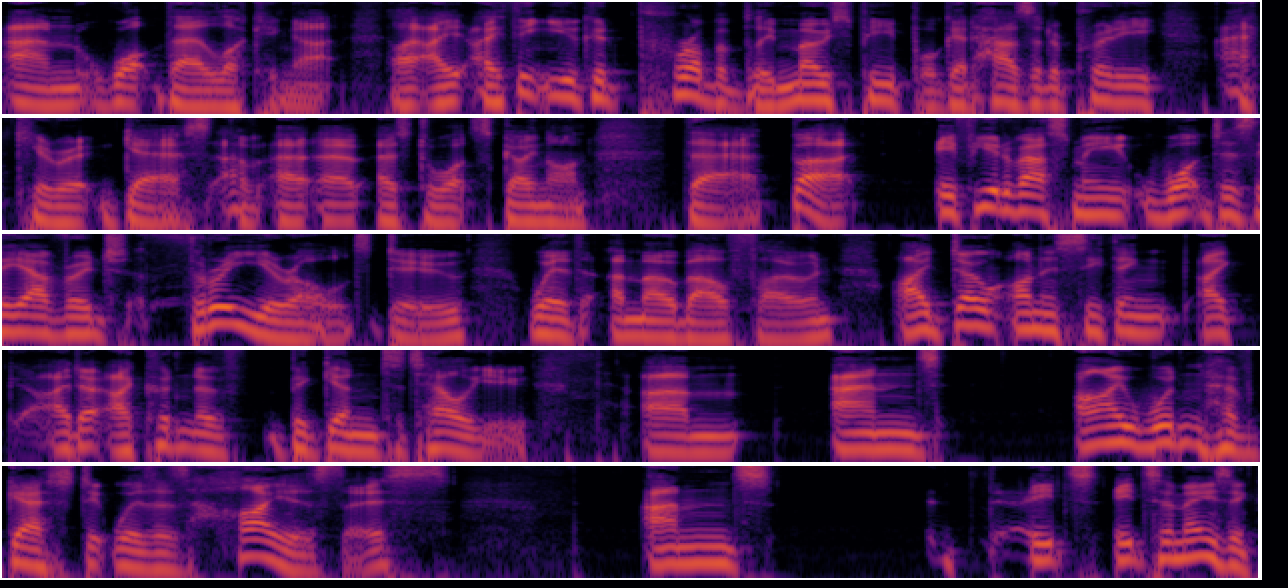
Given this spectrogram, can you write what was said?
and what they're looking at. I, I think you could probably most people could hazard a pretty accurate guess of, uh, as to what's going on there. But if you'd have asked me what does the average three-year-old do with a mobile phone, I don't honestly think I I, don't, I couldn't have begun to tell you, um, and I wouldn't have guessed it was as high as this, and it's it's amazing.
